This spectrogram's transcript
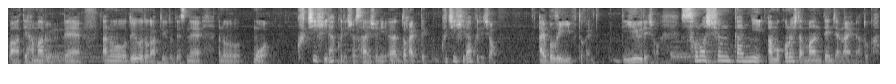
は当てはまるんであのどういうことかっていうとですねあのもう口開くでしょ最初に「うん」とか言って口開くでしょ「I believe」とか言うでしょ。その瞬間にあもうこの人は満点じゃないなとか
